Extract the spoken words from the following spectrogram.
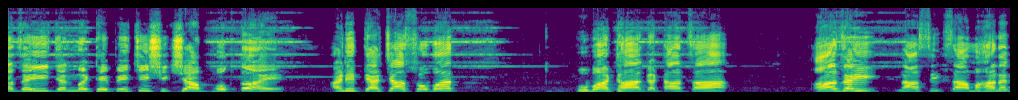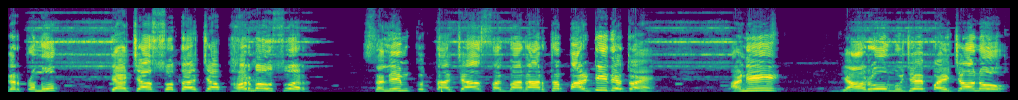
आजही जन्मठेपेची शिक्षा भोगतो आहे. आणि त्याच्यासोबत उबाठा गटाचा आजही नाशिकचा महानगर प्रमुख त्याच्या स्वतःच्या फार्म हाऊसवर सलीम कुत्ताच्या सन्मानार्थ पार्टी देतोय. आणि यारो मुझे पहचानो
